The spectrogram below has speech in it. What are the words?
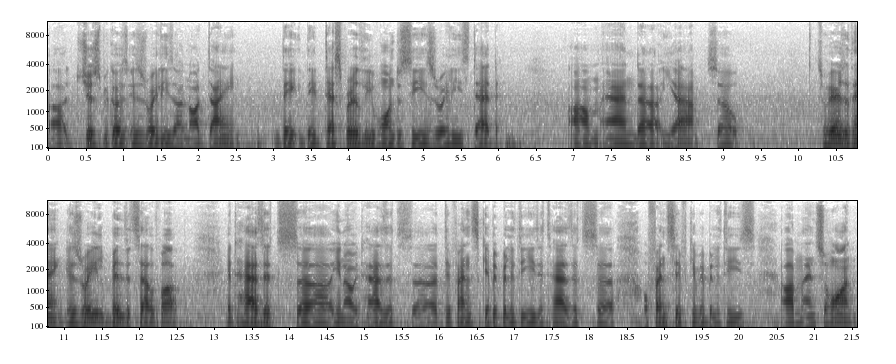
uh, just because Israelis are not dying they they desperately want to see Israelis dead. Um, and uh, yeah, so so here's the thing: Israel builds itself up. It has its uh, you know it has its uh, defense capabilities, it has its uh, offensive capabilities, um, and so on.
